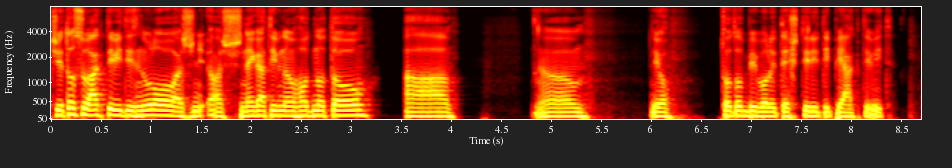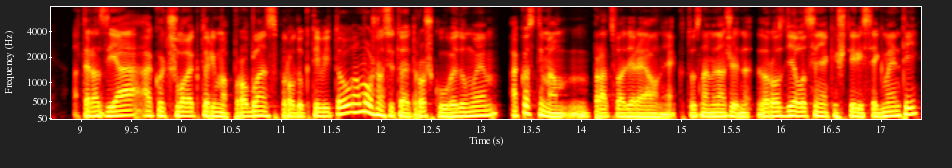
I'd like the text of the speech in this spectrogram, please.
čiže to sú aktivity s nulovou až, až negatívnou hodnotou a um, jo, toto by boli tie 4 typy aktivít. A teraz ja ako človek, ktorý má problém s produktivitou, a možno si to aj trošku uvedomujem, ako s tým mám pracovať reálne? To znamená, že rozdielil si nejaké 4 segmenty,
